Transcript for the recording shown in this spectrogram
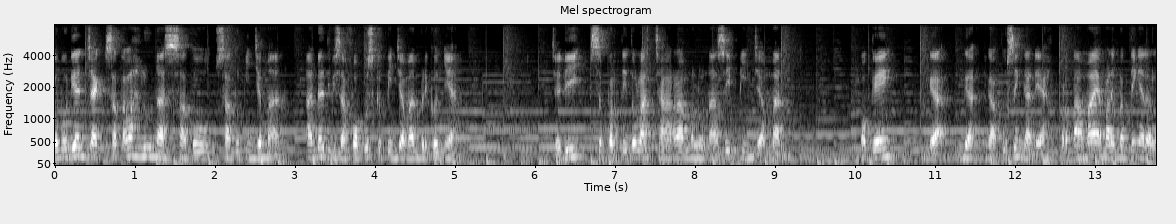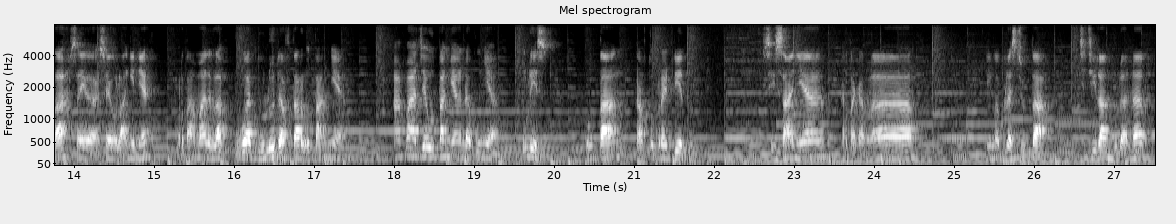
Kemudian cek setelah lunas satu satu pinjaman, Anda bisa fokus ke pinjaman berikutnya. Jadi seperti itulah cara melunasi pinjaman. Oke, nggak nggak nggak pusing kan ya. Pertama yang paling penting adalah saya saya ulangin ya. Pertama adalah buat dulu daftar utangnya. Apa aja utang yang Anda punya? Tulis utang kartu kredit. Sisanya katakanlah 15 juta. Cicilan bulanan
